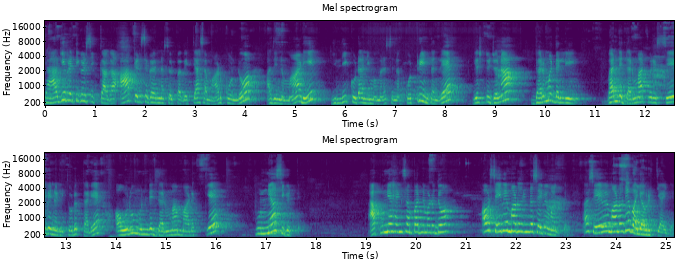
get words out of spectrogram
ತ್ಯಾಗಿ ವ್ರತಿಗಳು ಸಿಕ್ಕಾಗ ಆ ಕೆಲಸಗಳನ್ನು ಸ್ವಲ್ಪ ವ್ಯತ್ಯಾಸ ಮಾಡಿಕೊಂಡು ಅದನ್ನು ಮಾಡಿ ಇಲ್ಲಿ ಕೂಡ ನಿಮ್ಮ ಮನಸ್ಸನ್ನು ಕೊಟ್ರಿ ಅಂತಂದರೆ ಎಷ್ಟು ಜನ ಧರ್ಮದಲ್ಲಿ ಬಂದ ಧರ್ಮಾತ್ಮರ ಸೇವೆಯಲ್ಲಿ ತೊಡಗ್ತಾರೆ, ಅವರು ಮುಂದೆ ಧರ್ಮ ಮಾಡೋಕ್ಕೆ ಪುಣ್ಯ ಸಿಗುತ್ತೆ. ಆ ಪುಣ್ಯ ಹೆಂಗೆ ಸಂಪಾದನೆ ಮಾಡೋದು? ಅವ್ರು ಸೇವೆ ಮಾಡೋದ್ರಿಂದ ಸೇವೆ ಮಾಡ್ತಾರೆ. ಆ ಸೇವೆ ಮಾಡೋದೇ ವಯೋವೃತ್ತಿ ಆಗಿದೆ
